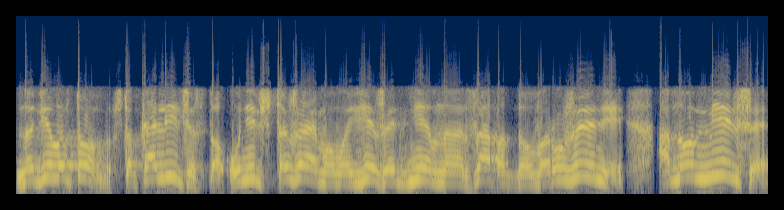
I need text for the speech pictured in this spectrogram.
Но дело в том, что количество уничтожаемого ежедневно западного вооружений, оно меньше,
